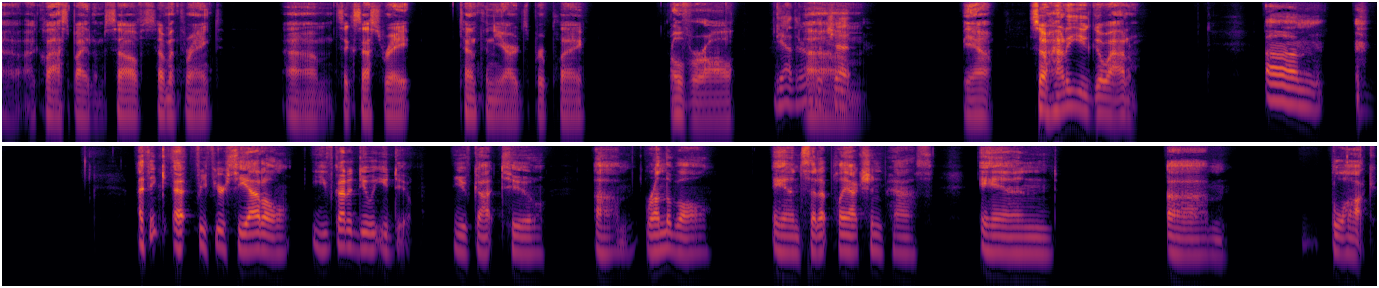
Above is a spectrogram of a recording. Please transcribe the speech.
uh, a class by themselves, seventh ranked um, success rate, 10th in yards per play overall. Yeah, they're legit. Um, yeah. So, how do you go at them? Um, I think at, if you're Seattle, you've got to do what you do. You've got to um, run the ball and set up play action pass and um, block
